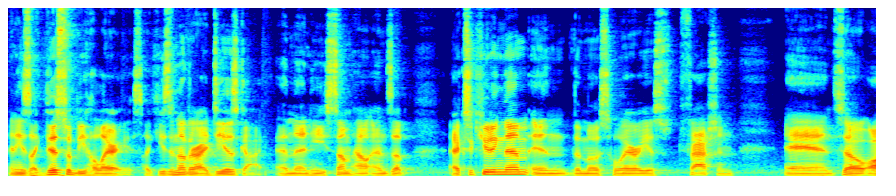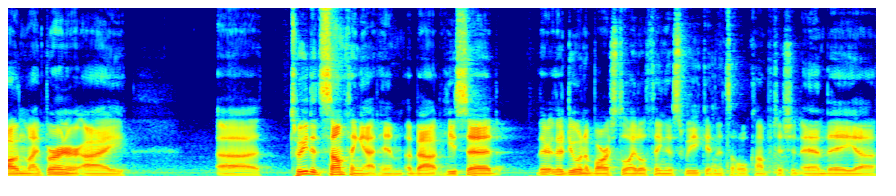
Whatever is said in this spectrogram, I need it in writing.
and he's like this would be hilarious. Like he's another ideas guy and then he somehow ends up executing them in the most hilarious fashion. And so on my burner I uh, tweeted something at him about he said they're they're doing a Barstool Idol thing this week, and it's a whole competition. And they, uh,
